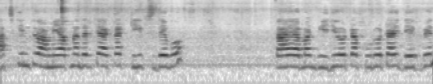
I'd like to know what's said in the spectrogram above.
আজ কিন্তু আমি আপনাদেরকে একটা টিপস দেব। তাই আমার ভিডিওটা পুরোটাই দেখবেন।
